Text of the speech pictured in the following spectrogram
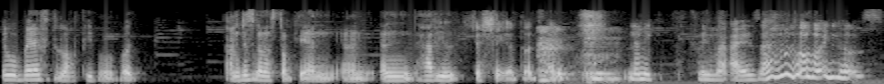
it will benefit a lot of people. But I'm just gonna stop there and and, and have you just share your thoughts. And let me clean my eyes and my nose.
